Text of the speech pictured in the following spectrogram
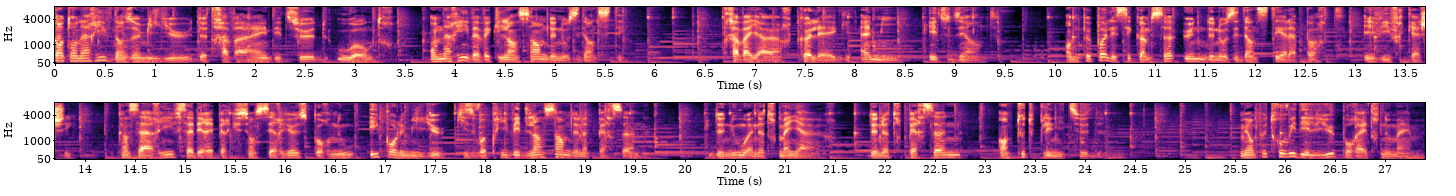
Quand on arrive dans un milieu de travail, d'études ou autre, on arrive avec l'ensemble de nos identités. Travailleurs, collègues, amis, étudiantes. On ne peut pas laisser comme ça une de nos identités à la porte et vivre caché. Quand ça arrive, ça a des répercussions sérieuses pour nous et pour le milieu qui se voit privé de l'ensemble de notre personne, de nous à notre meilleur, de notre personne en toute plénitude. Mais on peut trouver des lieux pour être nous-mêmes,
